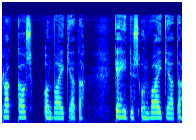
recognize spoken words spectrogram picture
Rakkaus on vaikeata – Kehitys on vaikeata.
